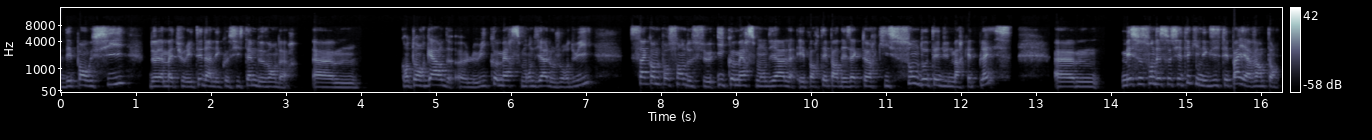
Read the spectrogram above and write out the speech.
dépend aussi de la maturité d'un écosystème de vendeurs. quand on regarde le e-commerce mondial aujourd'hui, 50% de ce e-commerce mondial est porté par des acteurs qui sont dotés d'une marketplace, euh, mais ce sont des sociétés qui n'existaient pas il y a 20 ans.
